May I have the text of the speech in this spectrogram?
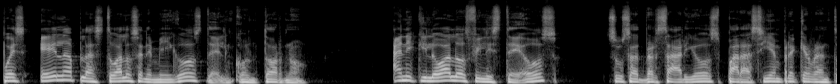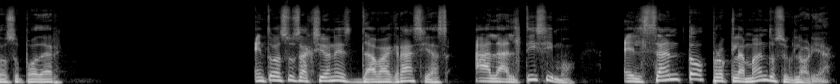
Pues él aplastó a los enemigos del contorno, aniquiló a los filisteos, sus adversarios, para siempre quebrantó su poder. En todas sus acciones daba gracias al Altísimo, el Santo proclamando su gloria.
